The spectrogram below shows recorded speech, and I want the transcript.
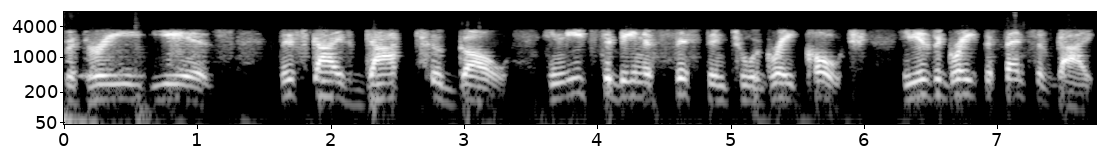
for three years. This guy's got to go. He needs to be an assistant to a great coach. He is a great defensive guy,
